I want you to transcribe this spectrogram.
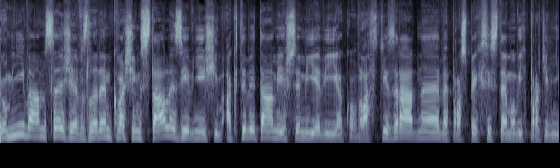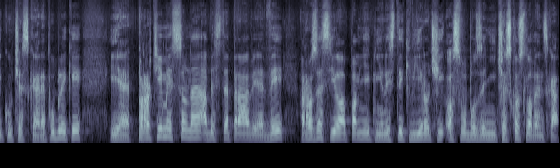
Domnívám se, že vzhledem k vašim stále zjevnějším aktivitám, jež se mi jeví jako vlastizrádné ve prospěch systémových protivníků České republiky, je protimyslné, abyste právě vy rozesílal pamětní listy k výročí osvobození Československa.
